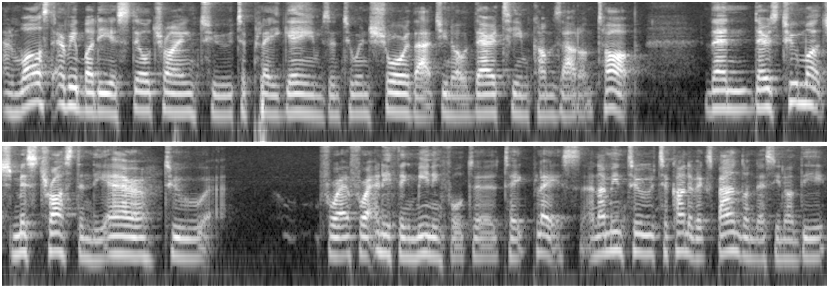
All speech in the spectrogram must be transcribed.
And whilst everybody is still trying to to play games and to ensure that you know their team comes out on top, then there's too much mistrust in the air to for for anything meaningful to take place. And I mean to to kind of expand on this, you know, the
